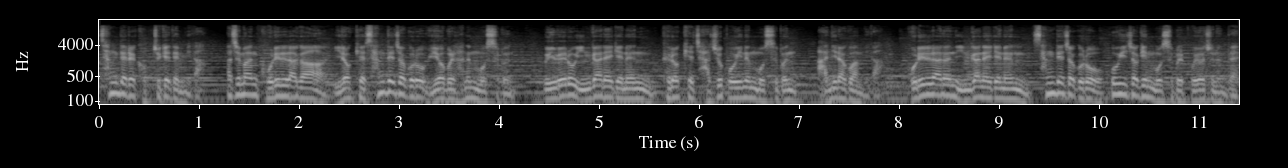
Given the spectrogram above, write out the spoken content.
상대를 겁주게 됩니다. 하지만 고릴라가 이렇게 상대적으로 위협을 하는 모습은 의외로 인간에게는 그렇게 자주 보이는 모습은 아니라고 합니다. 고릴라는 인간에게는 상대적으로 호의적인 모습을 보여주는데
